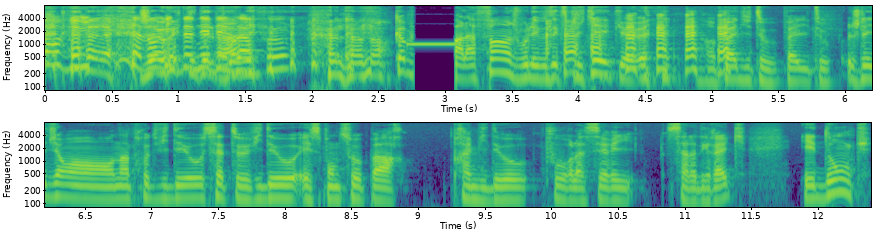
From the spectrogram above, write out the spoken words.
envie, t'avais J'avoue envie de donner des pas- infos. non, non. À la fin, je voulais vous expliquer que. non, pas du tout, pas du tout. Je l'ai dit en intro de vidéo, cette vidéo est sponsor par Prime Video pour la série Salade grecque. Et donc,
